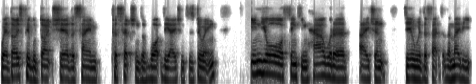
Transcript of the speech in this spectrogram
where those people don't share the same perceptions of what the agent is doing. In your thinking, how would an agent deal with the fact that there may be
